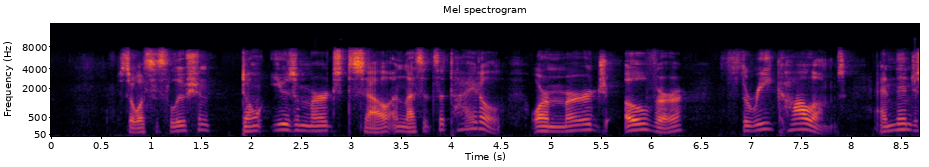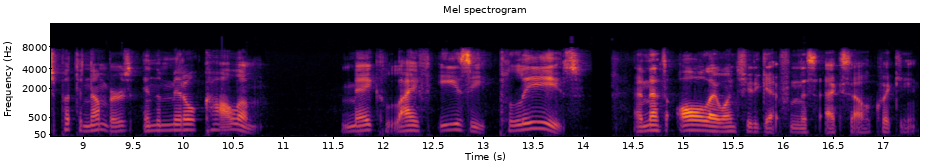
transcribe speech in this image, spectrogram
So what's the solution? Don't use a merged cell unless it's a title, or merge over three columns, and then just put the numbers in the middle column. Make life easy, please. And that's all I want you to get from this Excel quickie.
